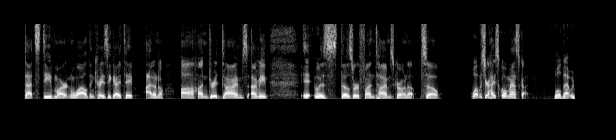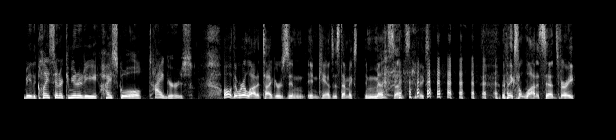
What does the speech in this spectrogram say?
that Steve Martin Wild and Crazy Guy tape. I don't know, a hundred times. I mean, it was those were fun times growing up. So, what was your high school mascot? Well, that would be the Clay Center Community High School Tigers. Oh, there were a lot of tigers in, in Kansas. That makes immense sense. It makes, it makes a lot of sense. Very,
